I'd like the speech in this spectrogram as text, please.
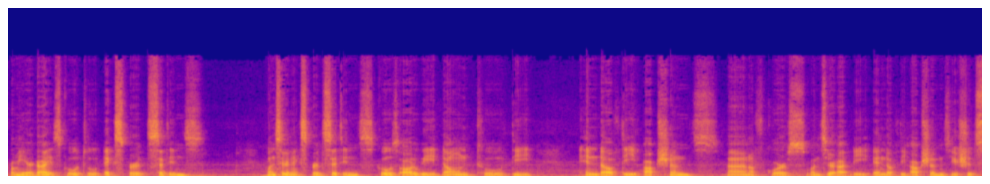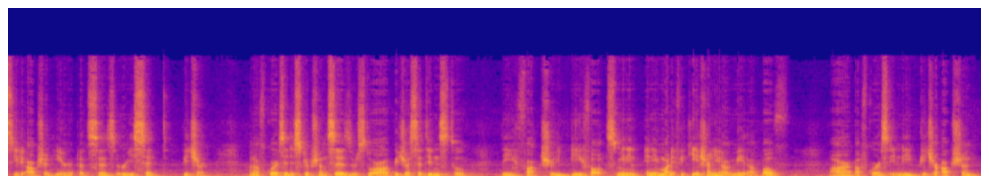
From here guys go to expert settings. Once you're in expert settings goes all the way down to the end of the options. And of course once you're at the end of the options you should see the option here that says reset picture. And of course the description says restore all picture settings to the factory defaults meaning any modification you have made above or of course in the picture option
